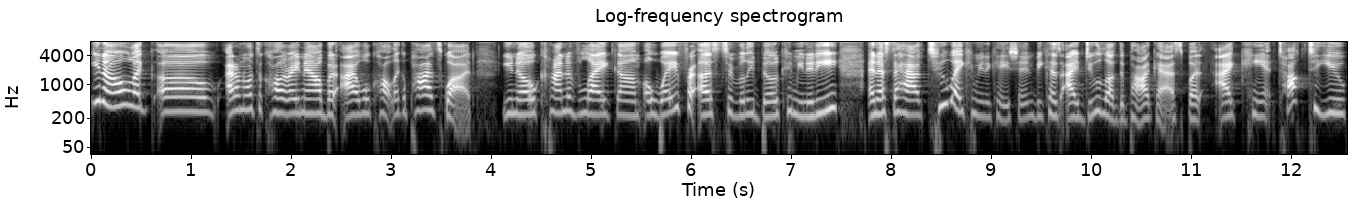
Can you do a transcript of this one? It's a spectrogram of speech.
you know, like uh I don't know what to call it right now, but I will call it like a pod squad, you know, kind of like um, a way for us to really build community and us to have two-way communication because I do love the podcast, but I can't talk to you.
